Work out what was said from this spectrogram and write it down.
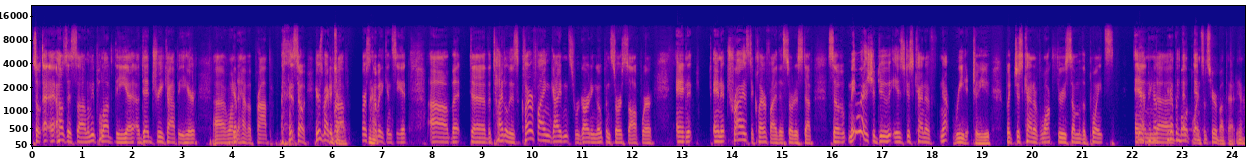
So, uh, uh, how's this? Uh, let me pull out the uh, a dead tree copy here. Uh, I wanted Yep. to have a prop. so, here's my Good prop. job. Of course, Uh-huh. nobody can see it, uh, but uh, the title is "Clarifying Guidance Regarding Open Source Software," and it and it tries to clarify this sort of stuff. So maybe what I should do is just kind of not read it to you, but just kind of walk through some of the points. Yeah, And pick up, pick uh, up the bullet and- and- points. Let's hear about that. Yeah,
